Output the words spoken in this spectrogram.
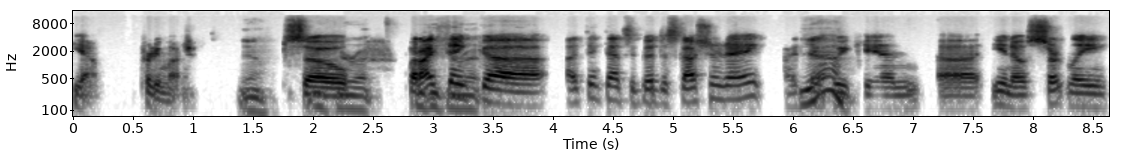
Yeah, Pretty much. Yeah. So, right. but I think you're think uh, I think that's a good discussion today. I think Yeah. we can, uh, you know, certainly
